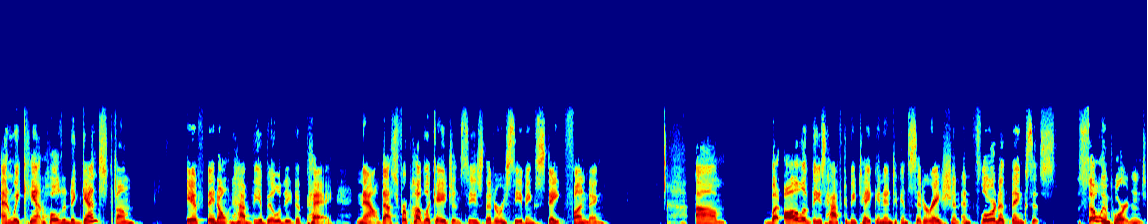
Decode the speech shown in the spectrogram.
And we can't hold it against them if they don't have the ability to pay. Now that's for public agencies that are receiving state funding. Um, but all of these have to be taken into consideration and florida thinks it's so important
